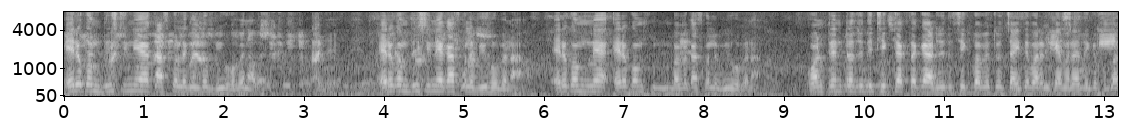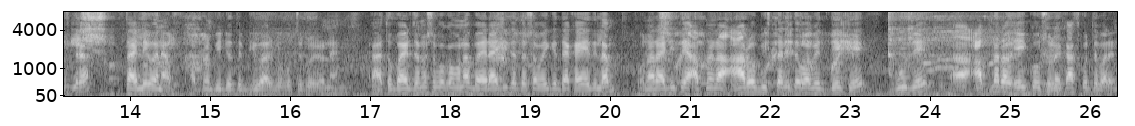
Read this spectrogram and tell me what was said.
এরকম দৃষ্টি নিয়ে কাজ করলে কিন্তু ভিউ হবে না ভাই। এরকম দৃষ্টি নিয়ে কাজ করলে ভিউ হবে না। এরকম নিয়ে- এরকম ভাবে কাজ করলে ভিউ হবে না। কন্টেন্টটা যদি ঠিকঠাক থাকে আর যদি ঠিকভাবে একটু চাইতে পারেন ক্যামেরার দিকে ফোকাস করে তাইলে হয় না। আপনার ভিডিওতে ভিউ আসবে প্রচুর পরিমাণে। তো বাইরের জন্য শুভকামনা। বাইরের আইডিটা তো সবাইকে দেখাইয়ে দিলাম। ওনার আইডিতে আপনারা আরও বিস্তারিতভাবে দেখে বুঝে আহ, আপনারাও এই কৌশলে কাজ করতে পারেন।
